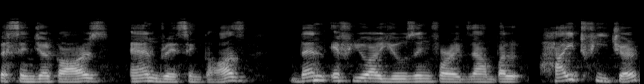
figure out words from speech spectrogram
passenger cars and racing cars, then if you are using for example height feature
